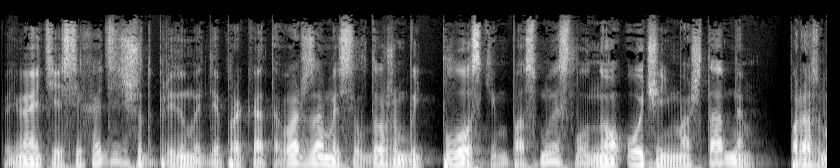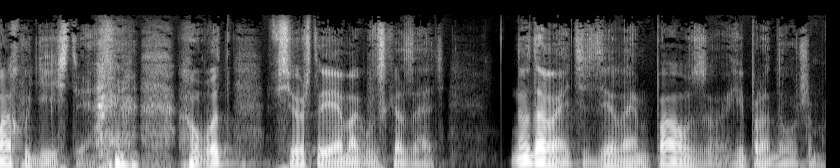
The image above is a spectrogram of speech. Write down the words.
Понимаете, если хотите что-то придумать для проката, ваш замысел должен быть плоским по смыслу, но очень масштабным по размаху действия. Вот все, что я могу сказать. Ну давайте сделаем паузу и продолжим.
